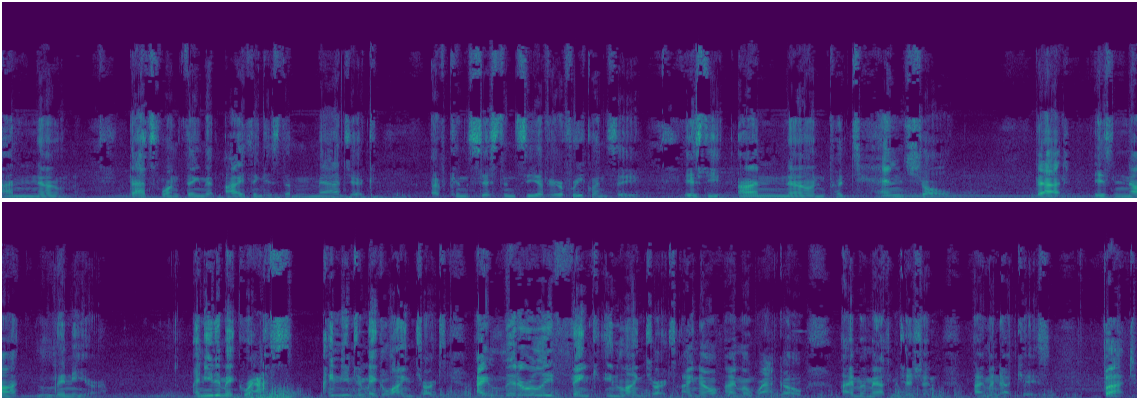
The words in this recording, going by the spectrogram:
unknown. That's one thing that I think is the magic of consistency of your frequency is the unknown potential that is not linear. I need to make graphs. I need to make line charts. I literally think in line charts. I know I'm a wacko. I'm a mathematician. I'm a nutcase. But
